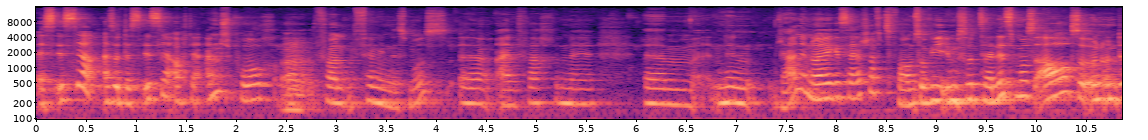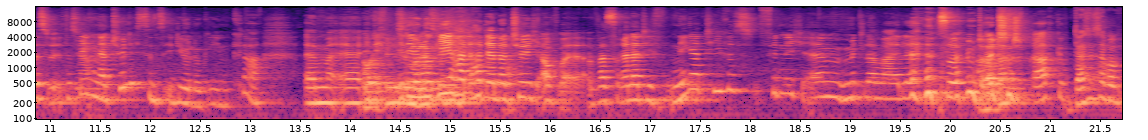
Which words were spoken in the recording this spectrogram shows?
es ist ja, also das ist ja auch der Anspruch äh, von Feminismus, äh, einfach eine, ähm, eine, ja, eine neue Gesellschaftsform, so wie im Sozialismus auch. So, und, und das, deswegen ja. natürlich sind es Ideologien, klar. Ähm, äh, Ideologie hat, hat ja natürlich auch was relativ Negatives, finde ich, ähm, mittlerweile, so im deutschen das, Sprachgebrauch. Das ist aber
